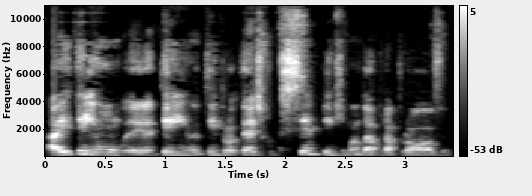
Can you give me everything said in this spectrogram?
Aí tem um, é, tem, tem protético que sempre tem que mandar para a prova,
